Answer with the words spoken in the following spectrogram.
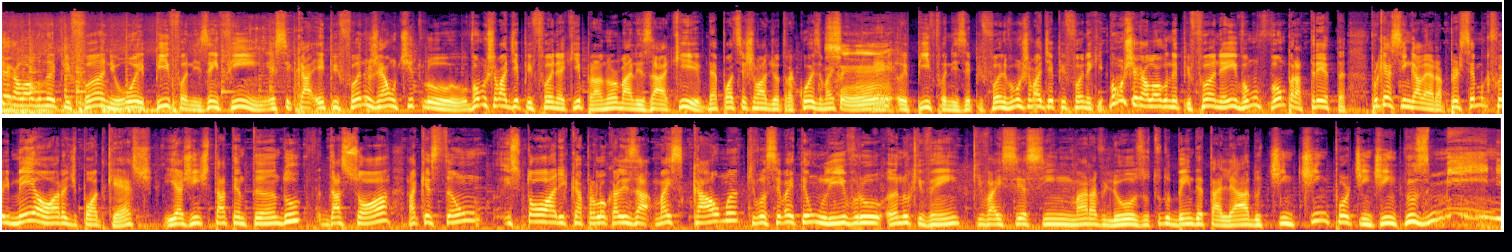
Chegar logo no Epifânio, ou Epífanes, enfim, esse ca... Epifânio já é um título, vamos chamar de Epifânio aqui, para normalizar aqui, né? Pode ser chamado de outra coisa, mas Sim. é Epífanes, Epifânio, vamos chamar de Epifânio aqui. Vamos chegar logo no Epifânio aí, vamos, vamos pra treta, porque assim, galera, percebam que foi meia hora de podcast e a gente tá tentando dar só a questão histórica para localizar, mas calma que você vai ter um livro ano que vem que vai ser assim maravilhoso, tudo bem detalhado, tintim por tintim, nos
